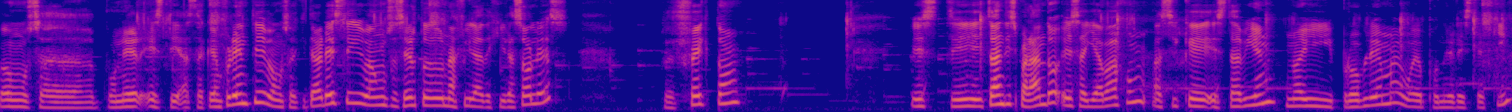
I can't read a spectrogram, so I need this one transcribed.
Vamos a poner este hasta acá enfrente. Vamos a quitar este y vamos a hacer toda una fila de girasoles. Perfecto. Este, están disparando, es allá abajo, así que está bien, no hay problema. Voy a poner este aquí.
